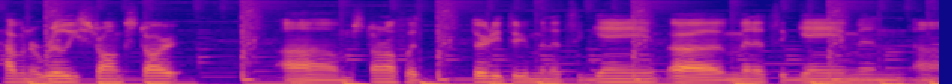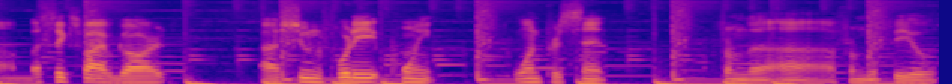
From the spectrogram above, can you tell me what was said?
having a really strong start. Um, starting off with 33 minutes a game, uh, minutes a game, and um, a 6'5 guard, uh, shooting 48.1 percent from the uh, from the field,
